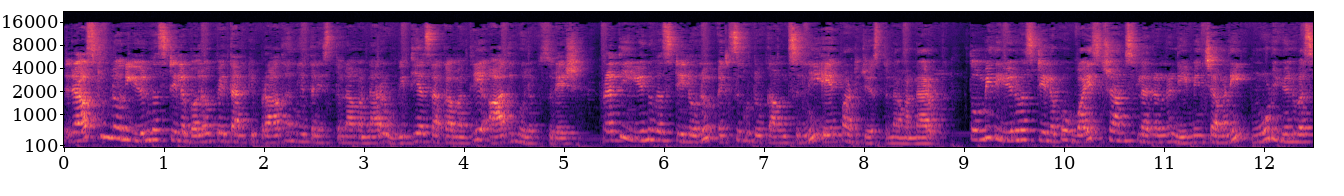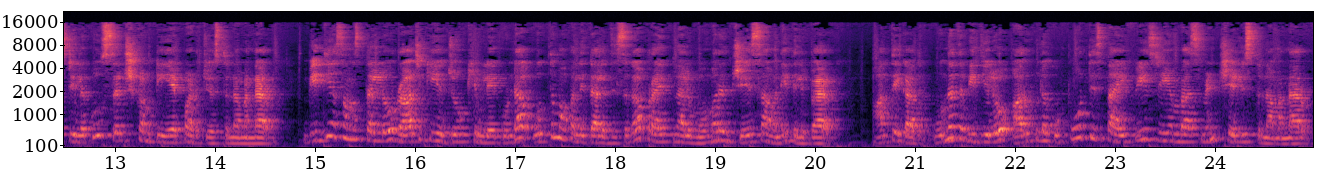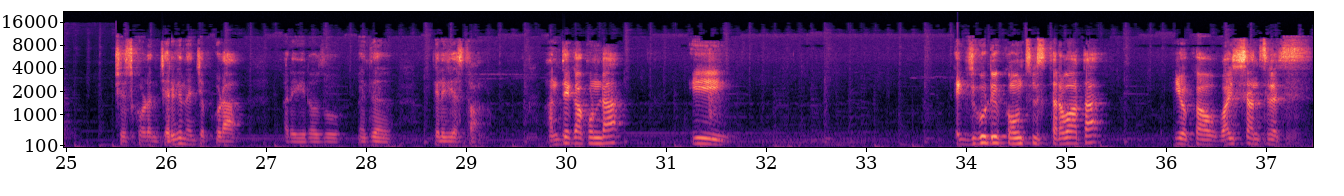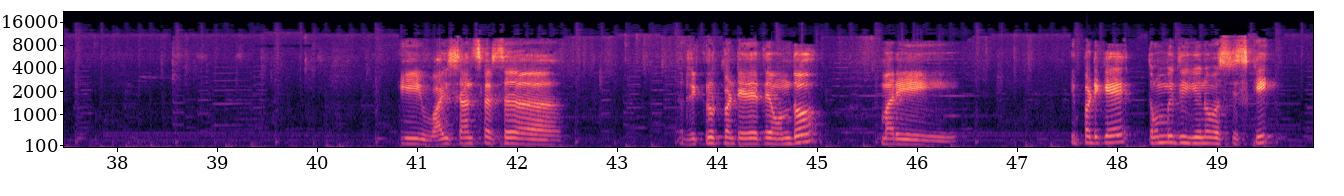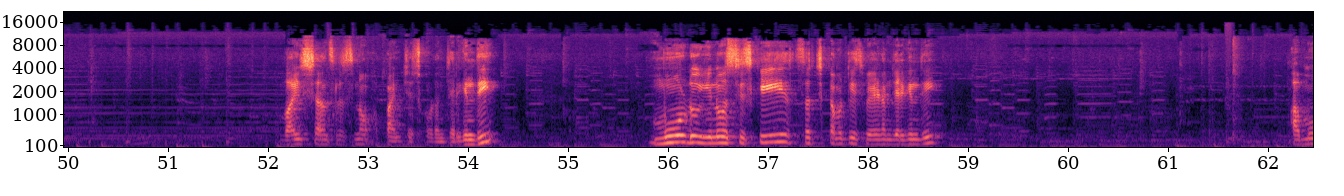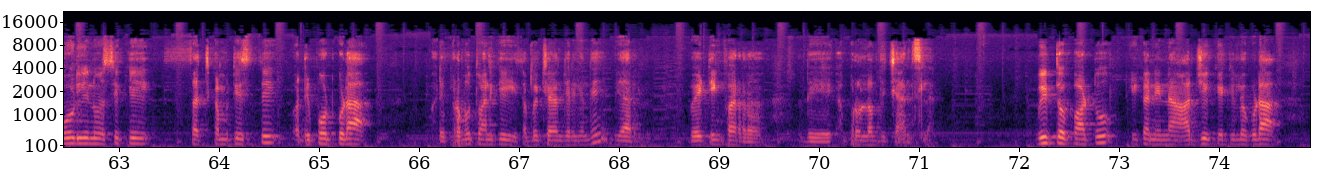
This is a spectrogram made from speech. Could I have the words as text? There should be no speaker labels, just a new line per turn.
రాష్ట్రంలోని యూనివర్సిటీల బలోపేతానికి ప్రాధాన్యతనిస్తున్నామన్నారు విద్యాశాఖ మంత్రి ఆదిమూలపు సురేష్. ప్రతి యూనివర్సిటీలోనూ ఎగ్జిక్యూటివ్ కౌన్సిల్ని ఏర్పాటు చేస్తున్నామన్నారు. తొమ్మిది యూనివర్సిటీలకు వైస్ ఛాన్సలర్లను నియమించామని మూడు యూనివర్సిటీలకు సెర్చ్ కమిటీ ఏర్పాటు చేస్తున్నామన్నారు. విద్యా సంస్థల్లో రాజకీయ జోక్యం లేకుండా ఉత్తమ ఫలితాల దిశగా ప్రయత్నాలు ముమ్మరం చేశామని తెలిపారు. అంతేకాదు ఉన్నత విద్యలో అర్హులకు పూర్తి స్థాయి ఫీజు రియంబర్స్మెంట్ చెల్లిస్తున్నామన్నారు.
చేసుకోవడం జరిగిందని చెప్పి కూడా మరి ఈరోజు తెలియజేస్తాను అంతేకాకుండా ఈ ఎగ్జిక్యూటివ్ కౌన్సిల్స్ తర్వాత ఈ యొక్క వైస్ ఛాన్సలర్స్. ఈ వైస్ ఛాన్సలర్స్ రిక్రూట్మెంట్ ఏదైతే ఉందో మరి ఇప్పటికే తొమ్మిది యూనివర్సిటీస్కి వైస్ ఛాన్సలర్స్ను అపాయింట్ చేసుకోవడం జరిగింది. మూడు యూనివర్సిటీస్కి సెర్చ్ కమిటీస్ వేయడం జరిగింది. ఆ మూడు యూనివర్సిటీకి సెర్చ్ కమిటీస్ రిపోర్ట్ కూడా మరి ప్రభుత్వానికి సబ్మిట్ చేయడం జరిగింది. We are waiting for the approval of the chancellor వీటితో పాటు ఇక నిన్న ఆర్జీకేటీలో కూడా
